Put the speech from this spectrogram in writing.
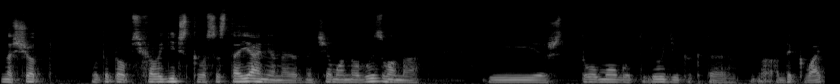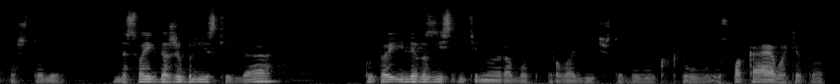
насчет вот этого психологического состояния, наверное, чем оно вызвано, и что могут люди как-то адекватнее, что ли, для своих даже близких, да, какую-то или разъяснительную работу проводить, чтобы как-то успокаивать эту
